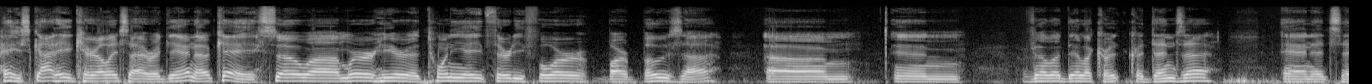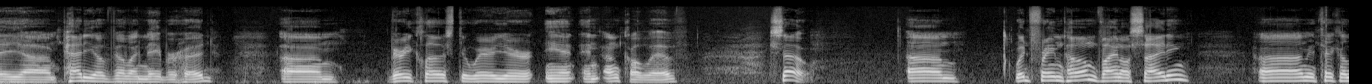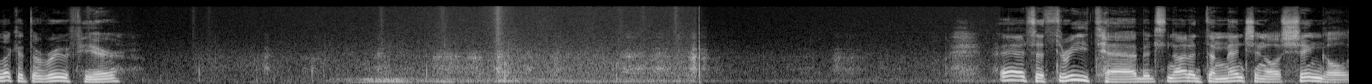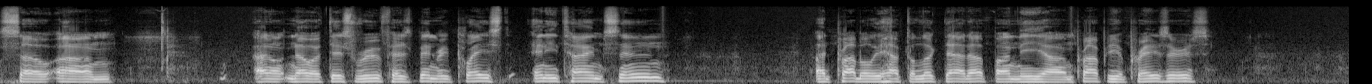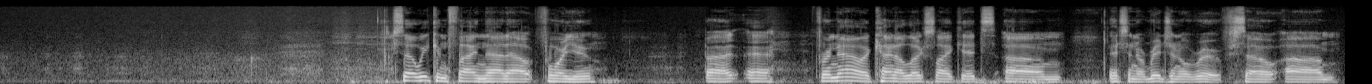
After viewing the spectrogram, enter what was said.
Hey Scott, hey Carol, it's Ira again. Okay, so um, we're here at 2834 Barboza um, in Villa de la Credenza, and it's a um, patio villa neighborhood, um, very close to where your aunt and uncle live. So, um, wood framed home, vinyl siding. Uh, let me take a look at the roof here. It's a three tab, it's not a dimensional shingle, so um, I don't know if this roof has been replaced anytime soon. I'd probably have to look that up on the um, property appraisers. So we can find that out for you. But uh, for now, it kind of looks like it's um, it's an original roof. So um,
